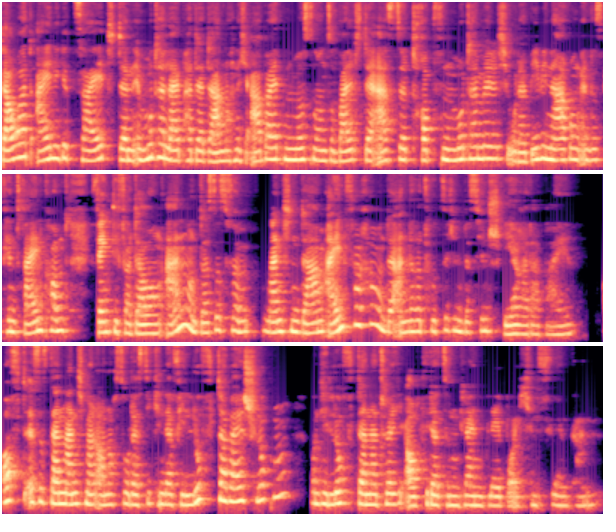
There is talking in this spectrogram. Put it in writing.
dauert einige Zeit, denn im Mutterleib hat der Darm noch nicht arbeiten müssen. Und sobald der erste Tropfen Muttermilch oder Babynahrung in das Kind reinkommt, fängt die Verdauung an. Und das ist für manchen Darm einfacher und der andere tut sich ein bisschen schwerer dabei. Oft ist es dann manchmal auch noch so, dass die Kinder viel Luft dabei schlucken und die Luft dann natürlich auch wieder zu einem kleinen Blähbäuchchen führen kann.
